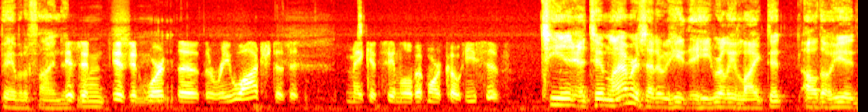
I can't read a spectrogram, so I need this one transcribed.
be able to find it. Is it is it worth the the rewatch? Does it make it seem a little bit more cohesive? T, uh, Tim Lammer said he he really liked it, although he had,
